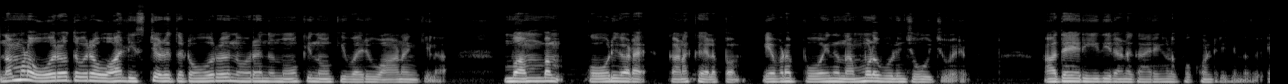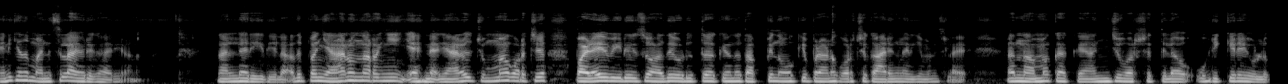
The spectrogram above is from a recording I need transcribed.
നമ്മൾ ഓരോരുത്തരും ആ ലിസ്റ്റ് എടുത്തിട്ട് ഓരോന്ന് ഓരോന്ന് നോക്കി നോക്കി വരുവാണെങ്കിൽ വമ്പം കോടികളുടെ കണക്ക് എളുപ്പം എവിടെ പോയെന്ന് നമ്മൾ പോലും ചോദിച്ചു വരും. അതേ രീതിയിലാണ് കാര്യങ്ങൾ പോയിക്കൊണ്ടിരിക്കുന്നത്. എനിക്കത് മനസ്സിലായ ഒരു കാര്യമാണ്. നല്ല രീതിയിൽ അതിപ്പോൾ ഞാനൊന്നിറങ്ങി എന്നെ ഞാനൊരു ചുമ്മാ കുറച്ച് പഴയ വീഡിയോസും അത് എടുത്തൊക്കെ ഒന്ന് തപ്പി നോക്കിയപ്പോഴാണ് കുറച്ച് കാര്യങ്ങൾ എനിക്ക് മനസ്സിലായത്. അത് നമുക്കൊക്കെ അഞ്ച് വർഷത്തിലോ ഒരിക്കലേ ഉള്ളൂ.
